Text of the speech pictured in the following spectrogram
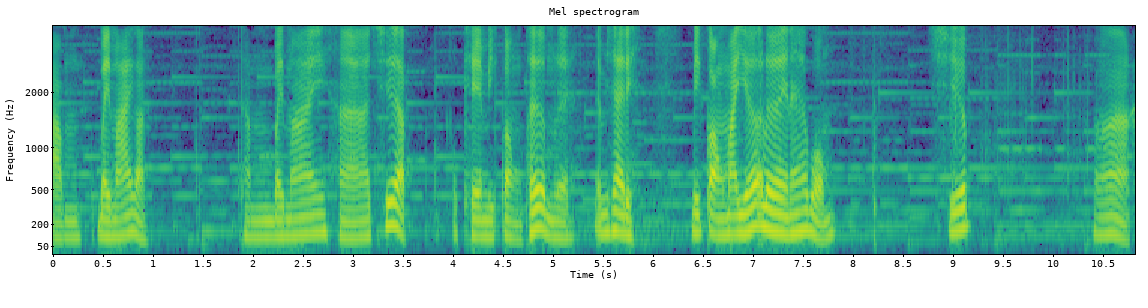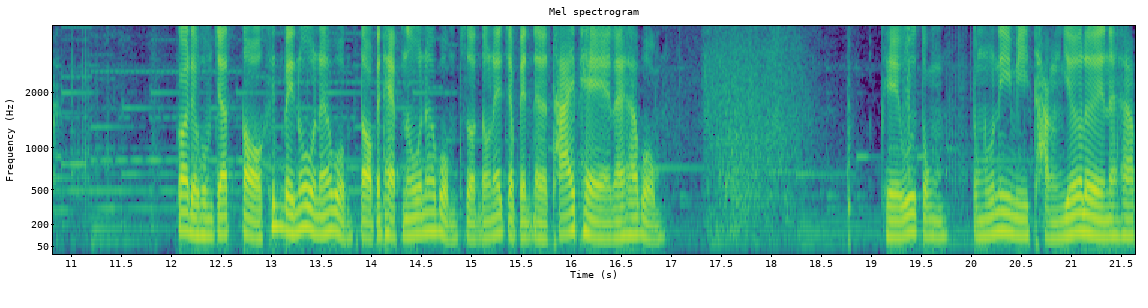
าร์มใบไม้ก่อนทำใบไม้หาเชือกโอเคมีกล่องเพิ่มเลยไม่ใช่ดิมีกล่องมาเยอะเลยนะครับผมชึบ อ่าก็เดี๋ยวผมจะต่อขึ้นไปนู่นนะครับผมต่อไปแถบนู้นนะครับผมส่วนตรงนี้จะเป็นเอ่อท้ายแพนะครับผมโอเคอู้ตรงตรงนู้นนี่มีถังเยอะเลยนะครับ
